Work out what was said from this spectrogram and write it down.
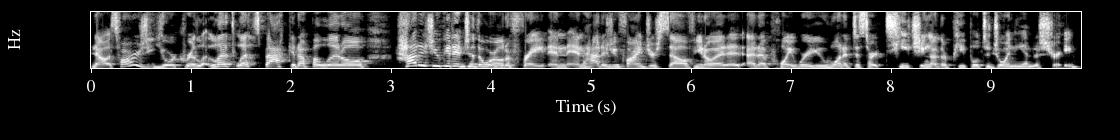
Now, as far as your career, let let's back it up a little. How did you get into the world of freight, and and how did you find yourself, you know, at, at a point where you wanted to start teaching other people to join the industry?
